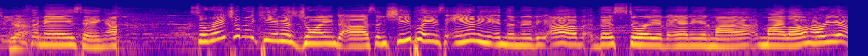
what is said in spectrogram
She Yeah. was amazing. Uh, so Rachel McKeon has joined us, and she plays Annie in the movie of the story of Annie and Mi- Milo. How are you?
